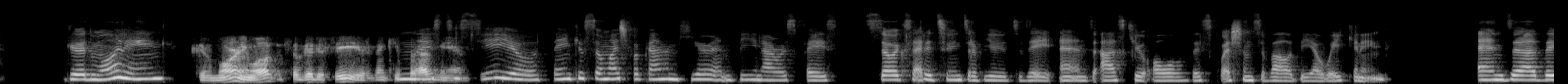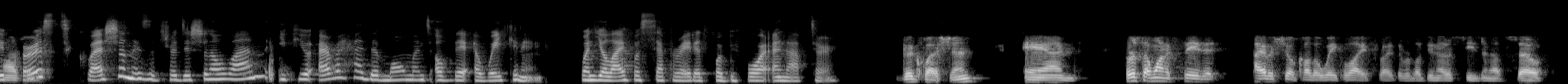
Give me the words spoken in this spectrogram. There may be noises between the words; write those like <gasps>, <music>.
Good morning. Good morning. Well, it's so good to see you. Thank you for nice having me. Nice to see you. Thank you so much for coming here and being in our space. So excited to interview you today and ask you all these questions about the awakening. And uh, the awesome. first question is a traditional one. If you ever had a moment of the awakening when your life was separated for before and after? Good question. And first, I want to say that I have a show called Awake Life, right? That we're about to do another season of. So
